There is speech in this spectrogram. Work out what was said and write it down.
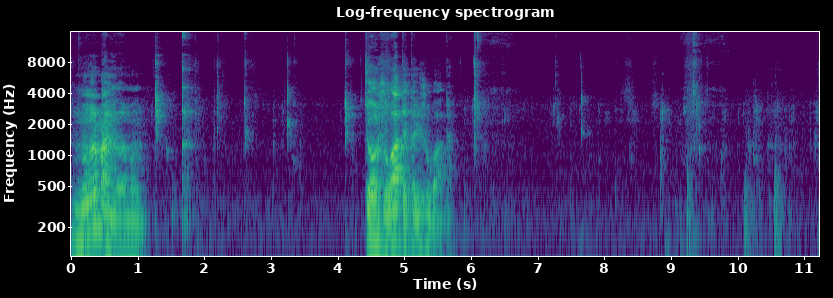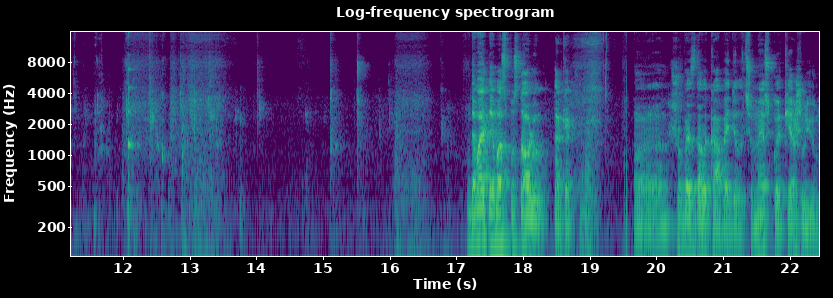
Ну, нормальний лимон. Цього жувати та й жувати. Давайте я вас поставлю так, як, е, щоб ви здалека виділи цю миску, як я жую.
